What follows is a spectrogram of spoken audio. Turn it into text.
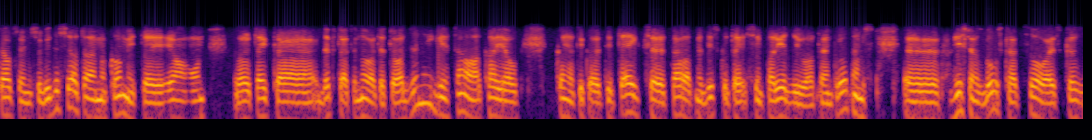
Tautsvienas vides jautājuma komiteja, ja, un varu teikt, ka deputāti novērtē to atzinīgi, tālāk, kā jau, kā jau tikko teikts, tālāk mēs diskutēsim par iedzīvotājiem. Protams, iespējams būs kāds cilvēks, kas,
